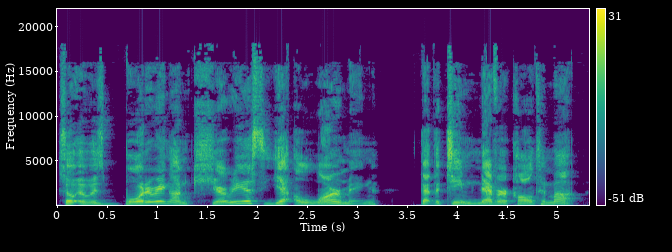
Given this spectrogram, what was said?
So it was bordering on curious yet alarming that the team never called him up.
